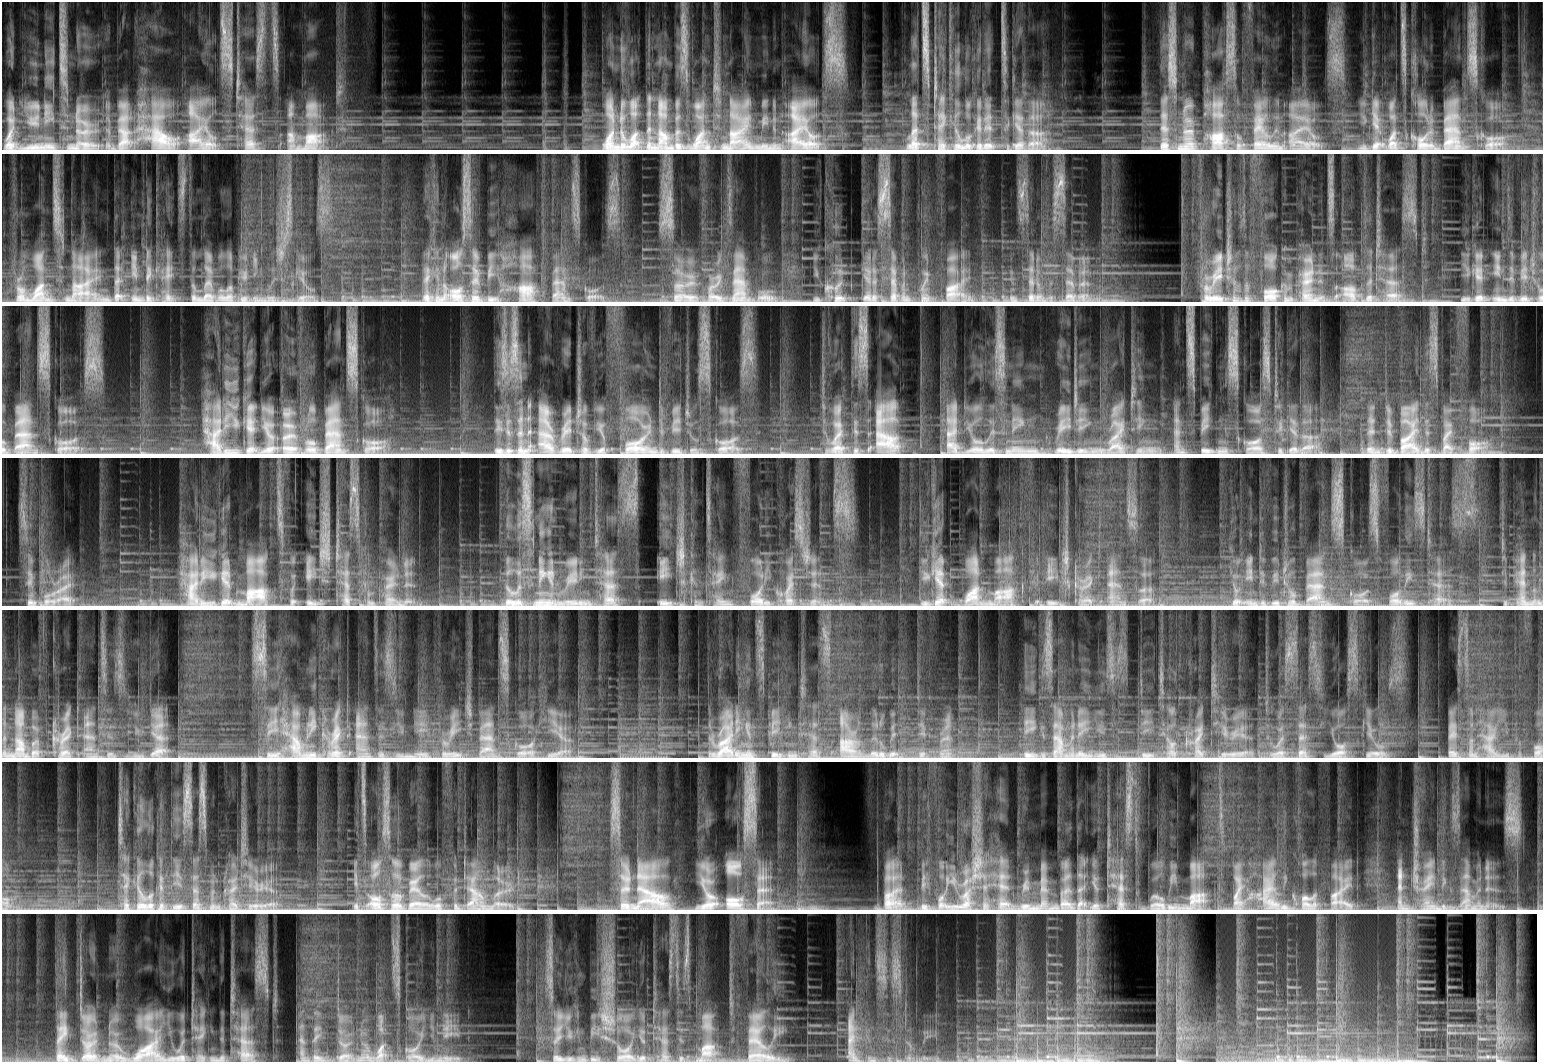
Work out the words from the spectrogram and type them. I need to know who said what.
Speaker 1: what you need to know about how IELTS tests are marked. Wonder what the numbers 1 to 9 mean in IELTS? Let's take a look at it together. There's no pass or fail in IELTS. You get what's called a band score, from 1 to 9 that indicates the level of your English skills. There can also be half band scores. So for example, you could get a 7.5 instead of a 7. For each of the four components of the test, you get individual band scores. How do you get your overall band score? This is an average of your four individual scores. To work this out, add your listening, reading, writing, and speaking scores together, then divide this by four. Simple, right? How do you get marks for each test component? The listening and reading tests each contain 40 questions. You get one mark for each correct answer. Your individual band scores for these tests depend on the number of correct answers you get. See how many correct answers you need for each band score here. The writing and speaking tests are a little bit different. The examiner uses detailed criteria to assess your skills based on how you perform. Take a look at the assessment criteria. It's also available for download. So now you're all set. But before you rush ahead, remember that your test will be marked by highly qualified and trained examiners. They don't know why you are taking the test and they don't know what score you need. So you can be sure your test is marked fairly and consistently.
